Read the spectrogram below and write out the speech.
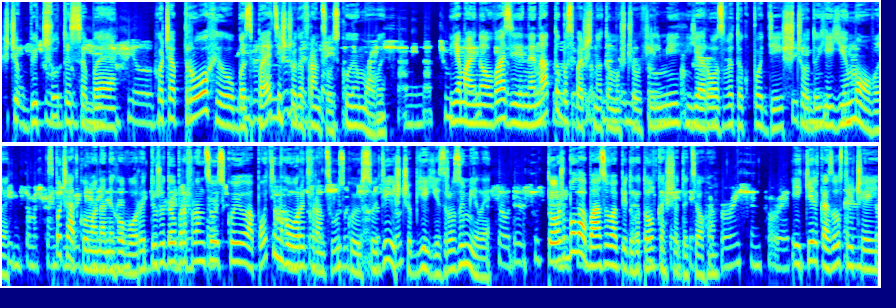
щоб відчути себе, хоча б трохи у безпеці щодо французької мови. Я маю на увазі не надто безпечно, тому що у фільмі є розвиток подій щодо її мови. Спочатку вона не говорить дуже добре французькою, а потім говорить французькою в суді, щоб її зрозуміли. Тож була базова підготовка щодо цього. І кілька зустрічей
